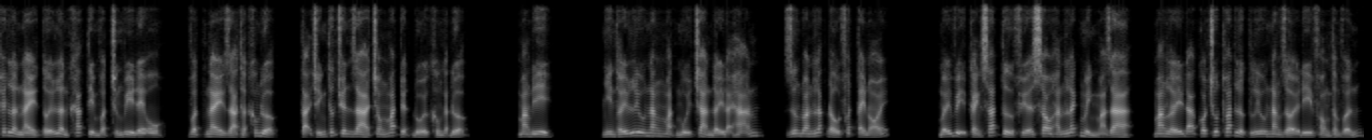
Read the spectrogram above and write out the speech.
hết lần này tới lần khác tìm vật chứng video vật này giả thật không được, tại chính thức chuyên gia trong mắt tuyệt đối không đạt được. Mang đi. Nhìn thấy lưu năng mặt mũi tràn đầy đại hãn, dương đoan lắc đầu phất tay nói. Mấy vị cảnh sát từ phía sau hắn lách mình mà ra, mang lấy đã có chút thoát lực lưu năng rời đi phòng thẩm vấn,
